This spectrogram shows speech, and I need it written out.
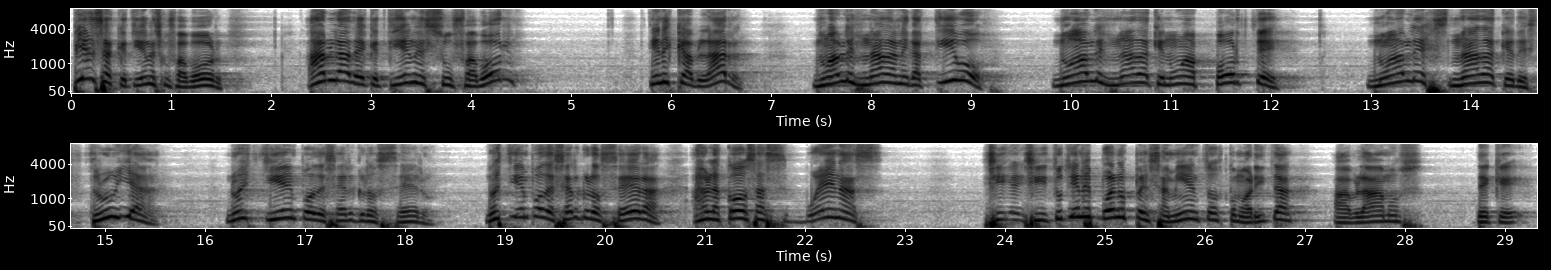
Piensa que tienes su favor. Habla de que tienes su favor. Tienes que hablar. No hables nada negativo. No hables nada que no aporte. No hables nada que destruya. No es tiempo de ser grosero. No es tiempo de ser grosera. Habla cosas buenas. Si, si tú tienes buenos pensamientos, como ahorita hablamos, de que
